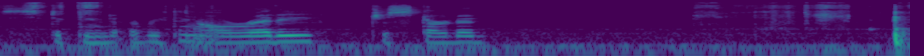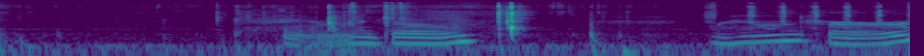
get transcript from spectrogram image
sticking to everything already. Just started. Okay, I'm gonna go around her.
